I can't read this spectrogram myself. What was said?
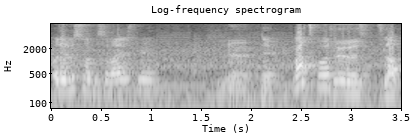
Oder müssen wir noch ein bisschen weiterspielen? Nö. Nö. Macht's gut. Tschüss. Flop.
